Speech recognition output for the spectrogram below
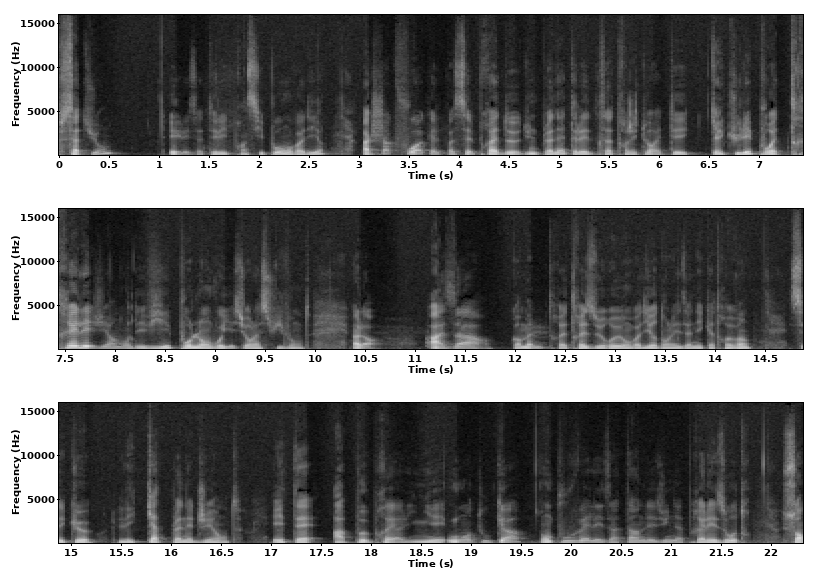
Saturne et les satellites principaux, on va dire. À chaque fois qu'elle passait près d'une planète, elle, sa trajectoire était calculée pour être très légèrement déviée pour l'envoyer sur la suivante. Alors, hasard quand même très très heureux, on va dire, dans les années 80, c'est que les quatre planètes géantes étaient à peu près alignées, ou en tout cas, on pouvait les atteindre les unes après les autres sans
